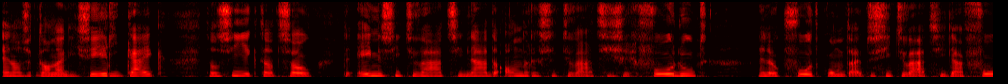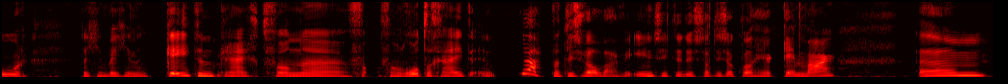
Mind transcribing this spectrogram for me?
En als ik dan naar die serie kijk, dan zie ik dat zo de ene situatie na de andere situatie zich voordoet. En ook voortkomt uit de situatie daarvoor. Dat je een beetje een keten krijgt van, uh, van, rottigheid. En ja, dat is wel waar we in zitten. Dus dat is ook wel herkenbaar. Um,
